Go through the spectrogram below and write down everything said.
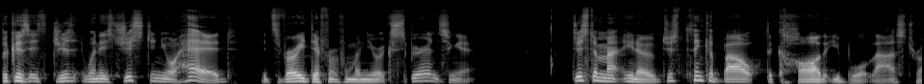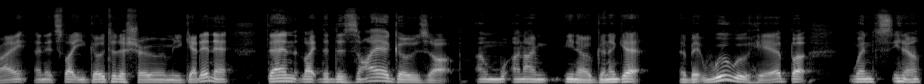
because it's just when it's just in your head, it's very different from when you're experiencing it. Just imagine, you know, just think about the car that you bought last, right? And it's like you go to the showroom, you get in it, then like the desire goes up, and and I'm, you know, gonna get a bit woo woo here, but when you know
